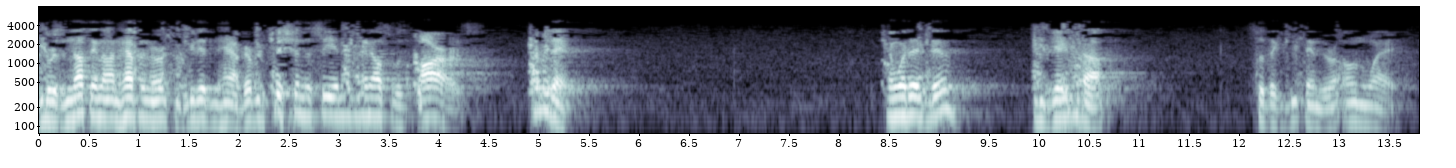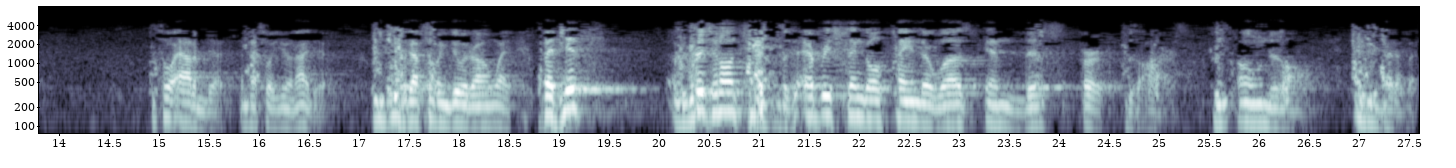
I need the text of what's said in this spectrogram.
There was nothing on heaven and earth that we didn't have. Every fish in the sea and everything else was ours. Everything. And what did it do? He gave it up so they could get in their own way. That's what Adam did, and that's what you and I did. We gave it up so we can do it our own way. But his original intent was every single thing there was in this earth was ours. He owned it all. Every bit of it.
